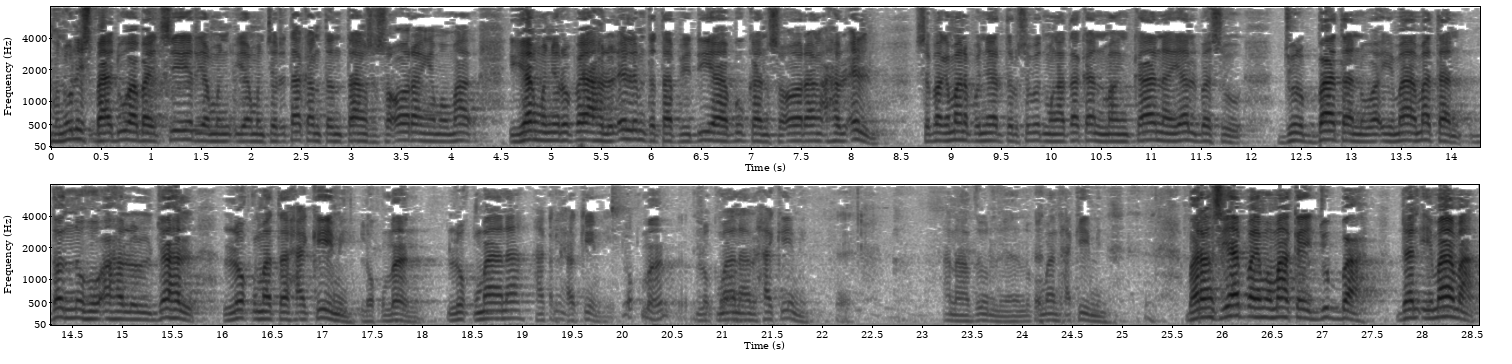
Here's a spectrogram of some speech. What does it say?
menulis dua bait syair yang men, yang menceritakan tentang seseorang yang yang menyerupai ahlul ilm tetapi dia bukan seorang ahlul ilm. Sebagaimana penyair tersebut mengatakan man kana yalbasu julbatan wa imamatan dhannuhu ahlul jahl luqmata hakimi luqman. Luqmana hakimi luqman. Luqman al-hakimi. Eh. Ana ya luqman hakimin Barang siapa yang memakai jubah dan imamah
